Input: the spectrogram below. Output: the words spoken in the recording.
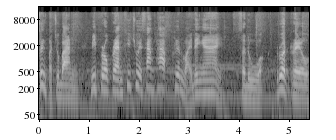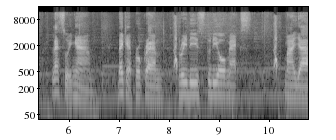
ซึ่งปัจจุบันมีโปรแกรมที่ช่วยสร้างภาพเคลื่อนไหวได้ง่าย สะดวก รวดเร็ว และสวยงาม ได้แก่โปรแกรม 3D Studio Max Maya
